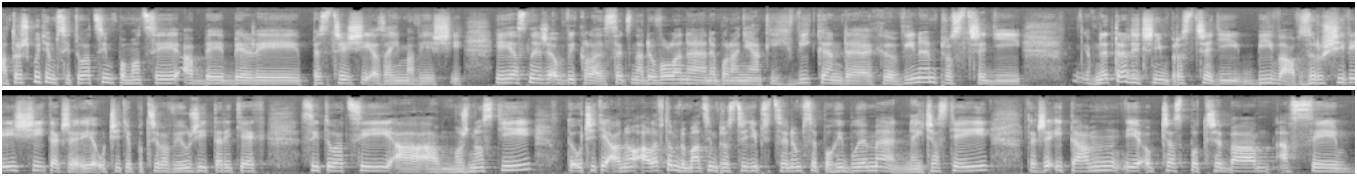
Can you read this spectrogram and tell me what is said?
a trošku těm situacím pomoci, aby byly pestřejší a zajímavější. Je jasné, že obvykle sex na dovolené nebo na nějakých víkendech v jiném prostředí, v netradičním prostředí bývá vzrušivější, takže je určitě potřeba využít tady těch situací a, a možností. To určitě ano, ale v tom domácím prostředí přece jenom se pohybujeme nejčastěji, takže i tam je občas potřeba asi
